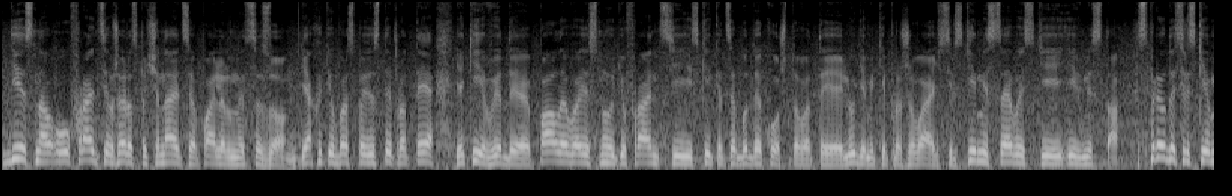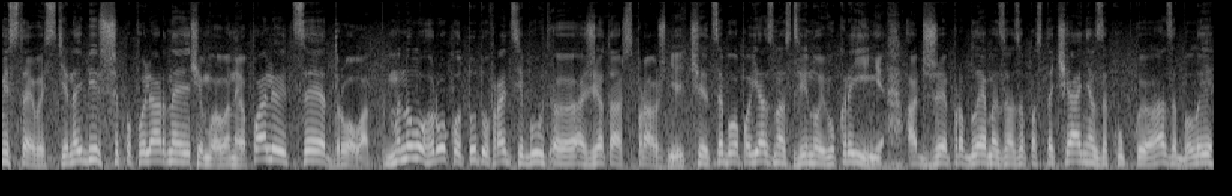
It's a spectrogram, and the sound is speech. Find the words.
Дійсно, у Франції вже розпочинається опалювальний сезон. Я хотів би розповісти про те, які види палива існують у Франції, і скільки це буде коштувати людям, які проживають в сільській місцевості і в містах. З приводу сільської місцевості найбільш популярне, чим вони опалюють, це дрова. Минулого року тут у Франції був е, ажіотаж справжній. Чи це було пов'язано з війною в Україні? Адже проблеми з газопостачанням, закупкою газу були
